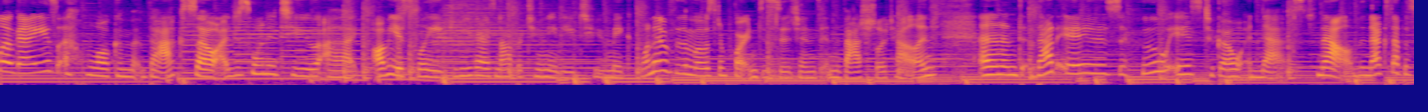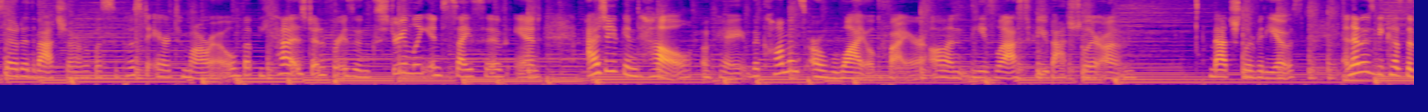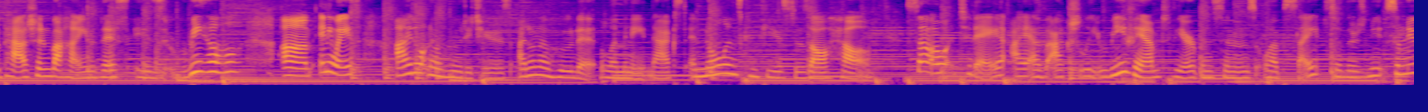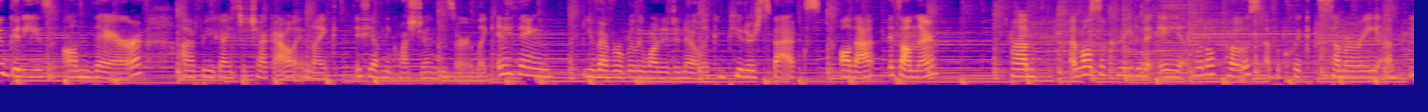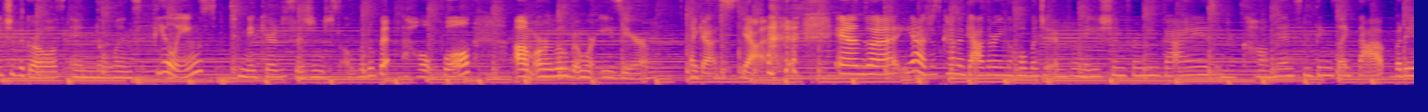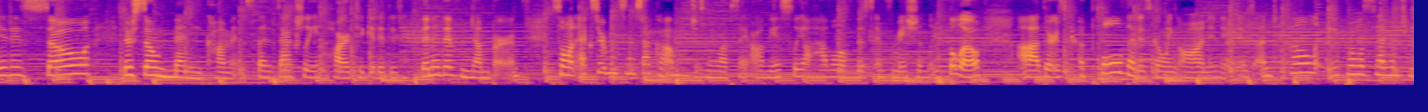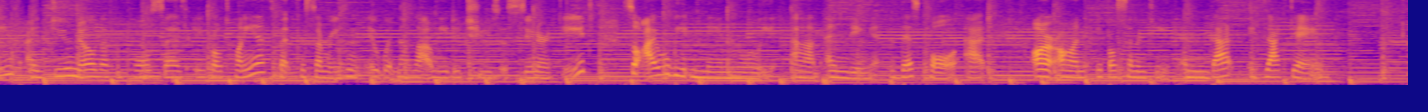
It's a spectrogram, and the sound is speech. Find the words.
Hello, guys. Welcome back. So, I just wanted to uh, obviously give you guys an opportunity to make one of the most important decisions in the Bachelor Challenge, and that is who is to go next. Now, the next episode of The Bachelor was supposed to air tomorrow, but because Jennifer is extremely indecisive and as you can tell, okay, the comments are wildfire on these last few Bachelor um, Bachelor videos. And that is because the passion behind this is real. Um, anyways, I don't know who to choose. I don't know who to eliminate next, and Nolan's confused as all hell. So today I have actually revamped the Urban Sims website. So there's new, some new goodies on there uh, for you guys to check out. And like, if you have any questions or like anything you've ever really wanted to know, like computer specs, all that, it's on there. Um, I've also created a little post of a quick summary of each of the girls in Nolan's feelings to make your decision just a little bit helpful um, or a little bit more easier. I guess, yeah. and uh, yeah, just kind of gathering a whole bunch of information from you guys and your comments and things like that. But it is so, there's so many comments that it's actually hard to get a definitive number. So on xurbansims.com, which is my website, obviously, I'll have all of this information linked below. Uh, there's a poll that is going on, and it is until April 17th. I do know that the poll says April 20th, but for some reason, it wouldn't allow me to choose a sooner date. So I will be manually um, ending this poll at or on April 17th, and that exact day,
